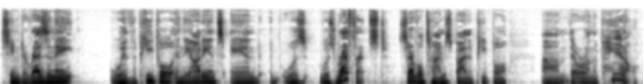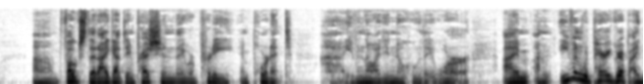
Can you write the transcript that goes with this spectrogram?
seemed to resonate with the people in the audience and was was referenced several times by the people um, that were on the panel. Um, folks that I got the impression they were pretty important, uh, even though I didn't know who they were. I'm, I'm even with Parry Gripp, I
